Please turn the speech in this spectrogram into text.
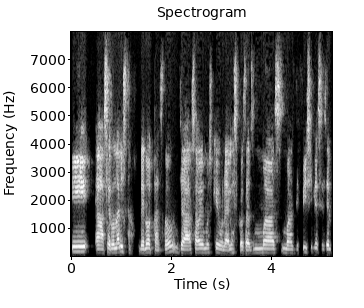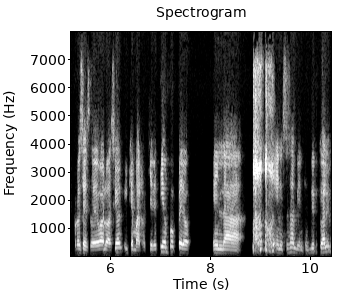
y hacer una lista de notas, ¿no? Ya sabemos que una de las cosas más, más difíciles es el proceso de evaluación y que más requiere tiempo, pero en, la, en estos ambientes virtuales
